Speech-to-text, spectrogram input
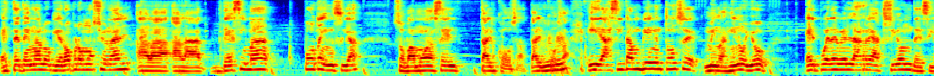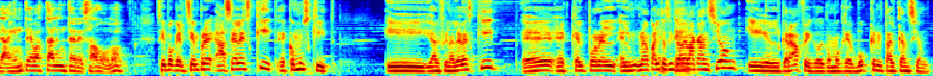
este tema lo quiero promocionar a la, a la décima potencia, so vamos a hacer tal cosa, tal cosa. Y así también entonces, me imagino yo, él puede ver la reacción de si la gente va a estar interesado o no. Sí, porque él siempre hace el skit, es como un skit. Y, y al final del skit es que él pone el- el- una partecita El de la canción y el gráfico, y como que busquen tal canción.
